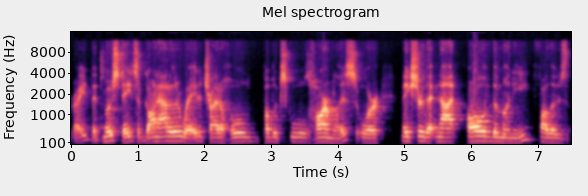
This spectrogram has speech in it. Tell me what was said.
right? That most states have gone out of their way to try to hold public schools harmless or make sure that not all of the money follows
